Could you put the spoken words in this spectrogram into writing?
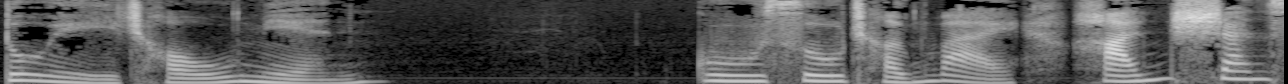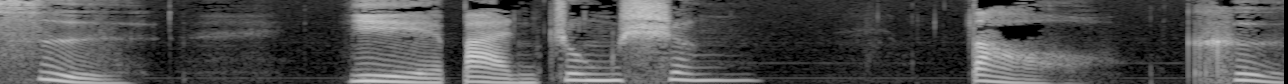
对愁眠。姑苏城外寒山寺，夜半钟声到客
